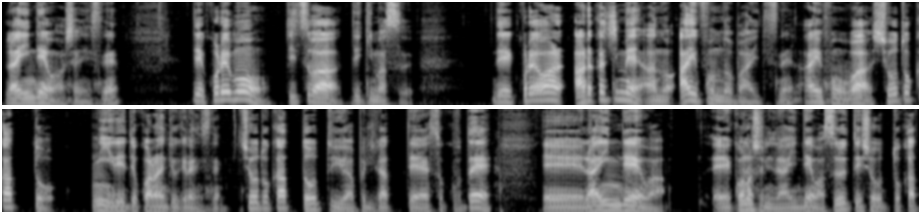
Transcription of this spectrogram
LINE 電話をしたいんですね。で、これも実はできます。で、これはあらかじめあの iPhone の場合ですね。iPhone はショートカットに入れておかないといけないんですね。ショートカットというアプリがあって、そこで、えー、LINE 電話、えー、この人に LINE 電話するっていうショートカッ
